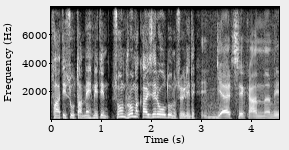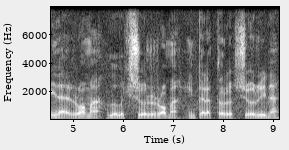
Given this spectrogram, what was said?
Fatih Sultan Mehmet'in son Roma Kayseri olduğunu söyledi. Gerçek anlamıyla Romalılık şuuru, Roma İmparatoru şuuruyla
